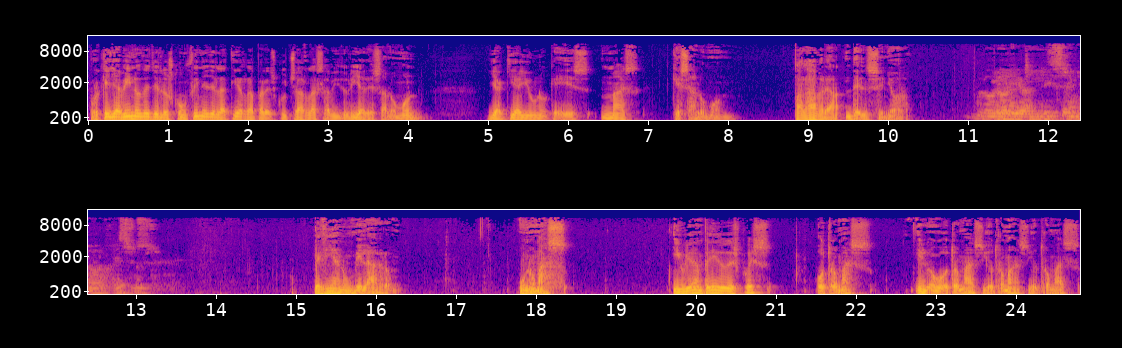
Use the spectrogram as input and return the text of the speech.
porque ella vino desde los confines de la tierra para escuchar la sabiduría de Salomón, y aquí hay uno que es más que Salomón. Palabra del Señor. Gloria a ti, Señor Jesús. Pedían un milagro, uno más, y hubieran pedido después otro más, y luego otro más, y otro más, y otro más,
